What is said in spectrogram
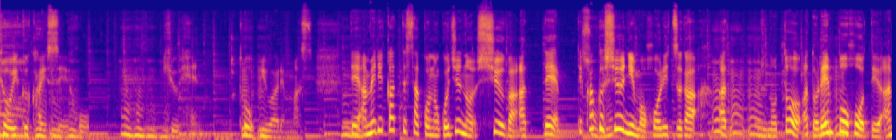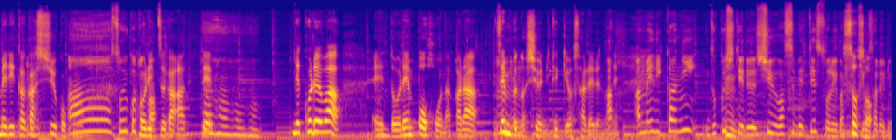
教育改正法。うんうんうんうん。9編と言われます。うんでアメリカってさこの50の州があってで各州にも法律があうんうんうん。るのと、あと連邦法っていうアメリカ合衆国の法律があって、うんうんうんうん。でこれは、えーと、連邦法だから全部の州に適用されるのね、アメリカに属している州はすべてそれが適用される、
